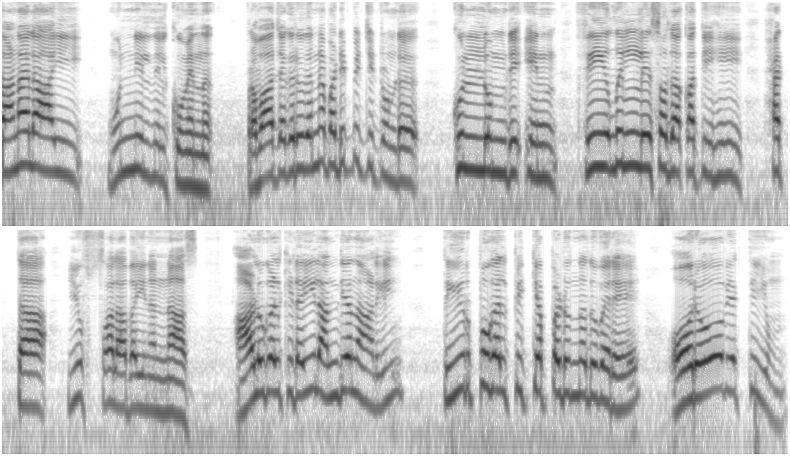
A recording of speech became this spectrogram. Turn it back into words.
തണലായി മുന്നിൽ നിൽക്കുമെന്ന് പ്രവാചകരു തന്നെ പഠിപ്പിച്ചിട്ടുണ്ട്. കുല്ലും ആളുകൾക്കിടയിൽ അന്ത്യനാളിൽ തീർപ്പു കൽപ്പിക്കപ്പെടുന്നതുവരെ ഓരോ വ്യക്തിയും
